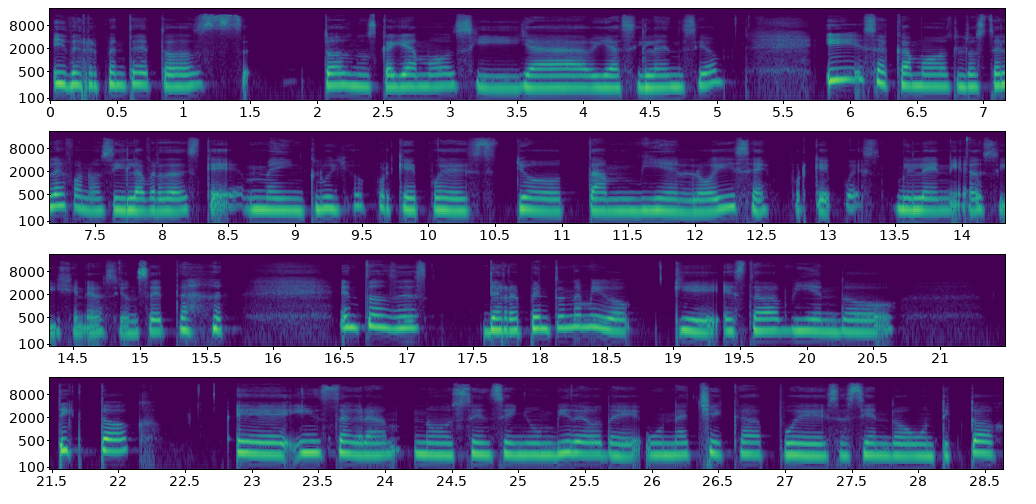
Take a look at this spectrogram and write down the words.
y de repente todos todos nos callamos y ya había silencio. Y sacamos los teléfonos y la verdad es que me incluyo porque pues yo también lo hice porque pues millennials y generación Z. Entonces de repente un amigo que estaba viendo TikTok eh, Instagram nos enseñó un video de una chica pues haciendo un TikTok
